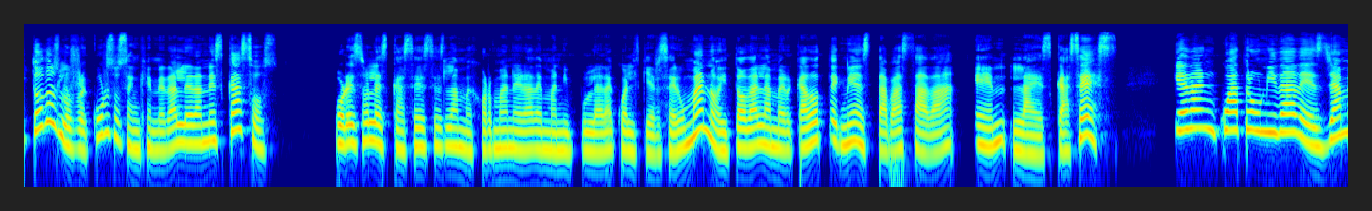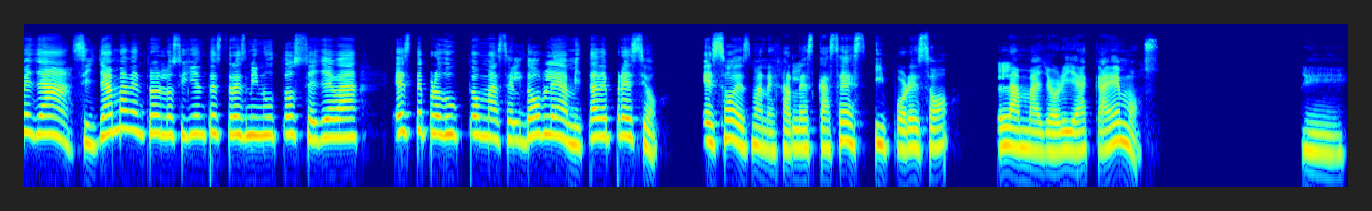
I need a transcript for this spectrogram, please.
todos los recursos en general eran escasos. Por eso la escasez es la mejor manera de manipular a cualquier ser humano y toda la mercadotecnia está basada en la escasez. Quedan cuatro unidades, llame ya. Si llama dentro de los siguientes tres minutos, se lleva este producto más el doble a mitad de precio. Eso es manejar la escasez y por eso la mayoría caemos. Eh,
